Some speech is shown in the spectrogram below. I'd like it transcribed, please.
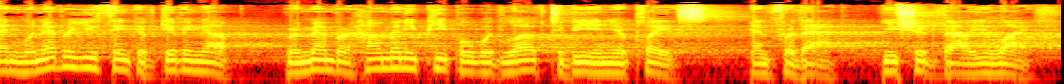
and whenever you think of giving up, remember how many people would love to be in your place, and for that, you should value life.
